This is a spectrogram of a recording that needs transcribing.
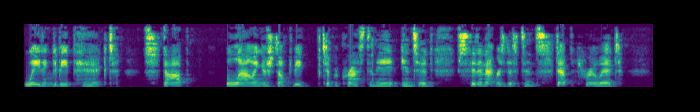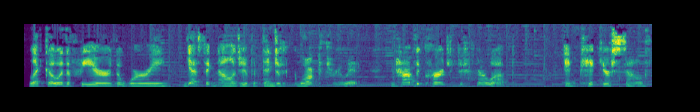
waiting to be picked. Stop allowing yourself to be to procrastinate and to sit in that resistance. Step through it let go of the fear, the worry. Yes, acknowledge it, but then just walk through it and have the courage to show up and pick yourself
